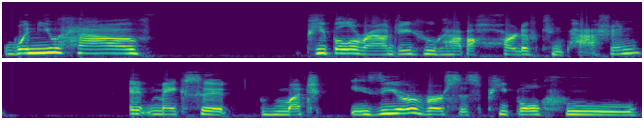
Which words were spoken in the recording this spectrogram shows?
when you have people around you who have a heart of compassion, it makes it much easier versus people who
